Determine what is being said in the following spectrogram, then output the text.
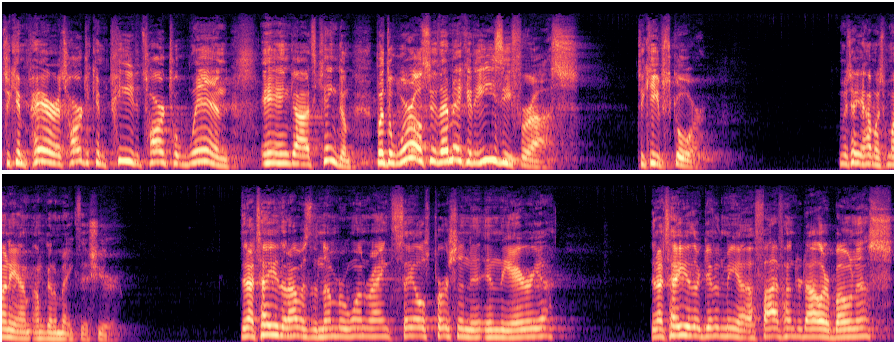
to compare, it's hard to compete, it's hard to win in God's kingdom. But the world, see, they make it easy for us to keep score. Let me tell you how much money I'm, I'm going to make this year. Did I tell you that I was the number one ranked salesperson in the area? Did I tell you they're giving me a $500 bonus?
